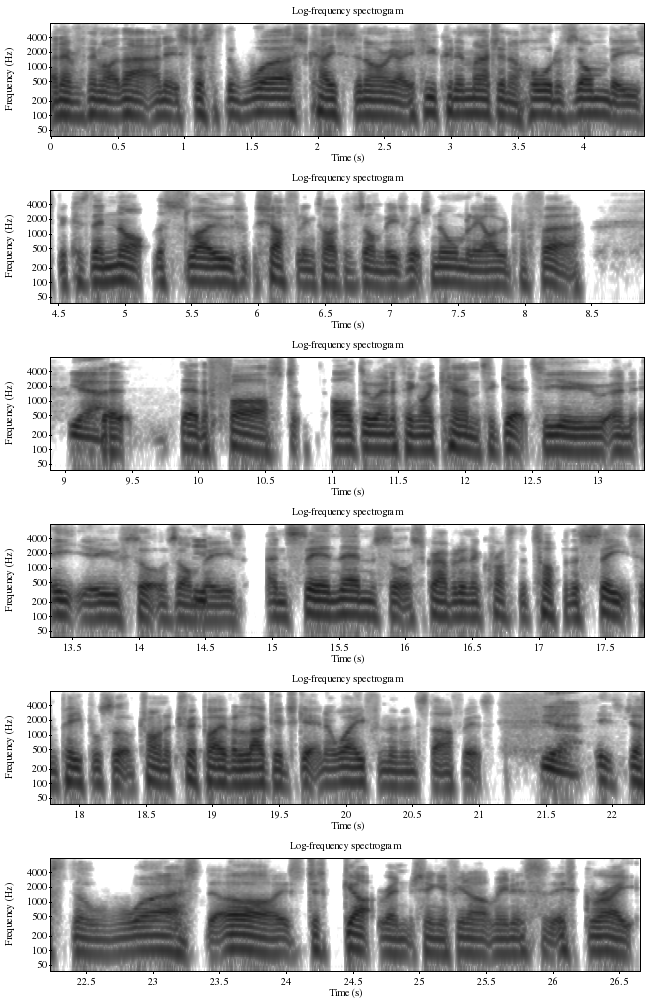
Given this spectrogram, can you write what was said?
and everything like that and it's just the worst case scenario if you can imagine a horde of zombies because they're not the slow shuffling type of zombies which normally i would prefer Yeah. they're, they're the fast i'll do anything i can to get to you and eat you sort of zombies. And seeing them sort of scrabbling across the top of the seats and people sort of trying to trip over luggage getting away from them and stuff it's Yeah. it's just the worst. Oh it's just gut wrenching if you know what i mean. It's it's great.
